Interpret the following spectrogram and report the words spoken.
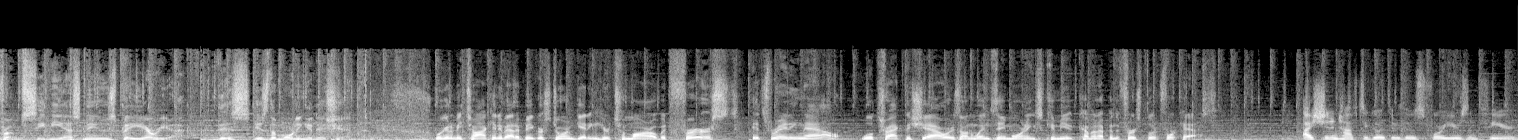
From CBS News Bay Area, this is the Morning Edition. We're going to be talking about a bigger storm getting here tomorrow, but first, it's raining now. We'll track the showers on Wednesday morning's commute coming up in the first alert forecast. I shouldn't have to go through those four years in fear.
